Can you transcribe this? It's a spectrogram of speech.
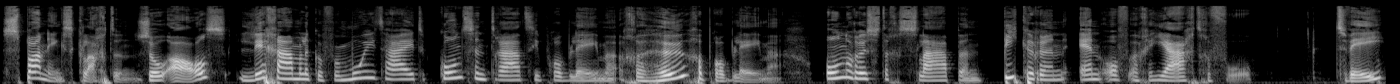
Spanningsklachten, zoals lichamelijke vermoeidheid, concentratieproblemen, geheugenproblemen, onrustig slapen, piekeren en of een gejaagd gevoel. 2.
